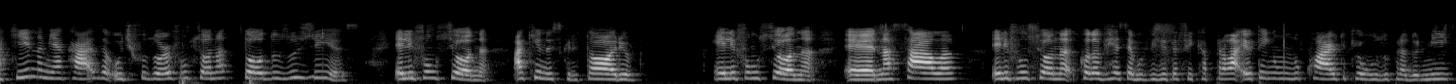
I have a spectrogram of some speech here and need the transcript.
Aqui na minha casa, o difusor funciona todos os dias. Ele funciona aqui no escritório, ele funciona é, na sala, ele funciona quando eu recebo visita, fica para lá. Eu tenho um no quarto que eu uso para dormir.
